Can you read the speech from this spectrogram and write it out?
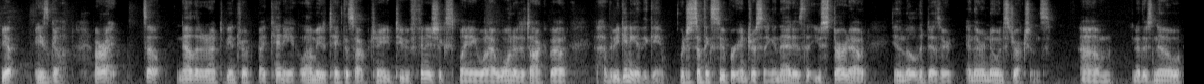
Yep, he's gone. All right. So, now that I don't have to be interrupted by Kenny, allow me to take this opportunity to finish explaining what I wanted to talk about at the beginning of the game, which is something super interesting, and that is that you start out in the middle of the desert and there are no instructions. Um, you know, there's no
